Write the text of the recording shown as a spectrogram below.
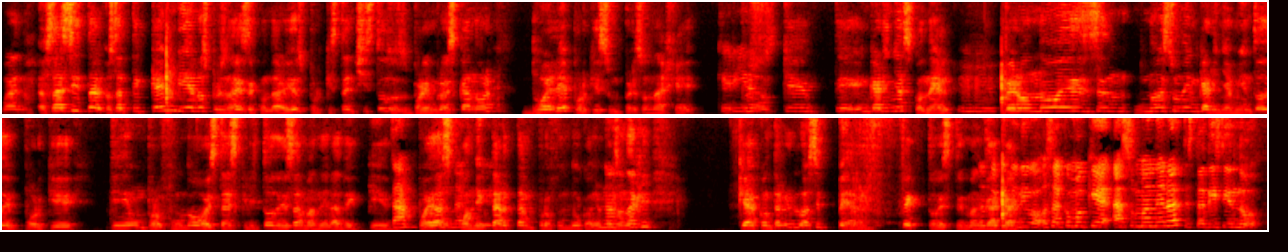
bueno. O sea, sí, tal- o sea, te caen bien los personajes secundarios porque están chistosos. Por ejemplo, Escanor duele porque es un personaje Querido. pues, que te encariñas con él. Pero no es, un- no es un encariñamiento de porque tiene un profundo o está escrito de esa manera de que Tan puedas conectar que- tan profundo con el No. personaje que al contrario lo hace perfecto este No sé qué te mangaka. digo, o sea, como que a su manera te está diciendo,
